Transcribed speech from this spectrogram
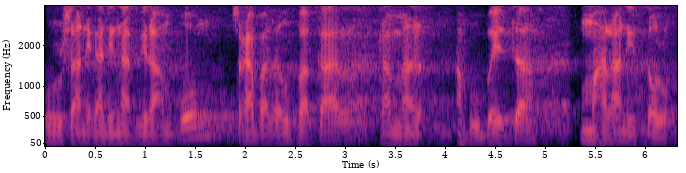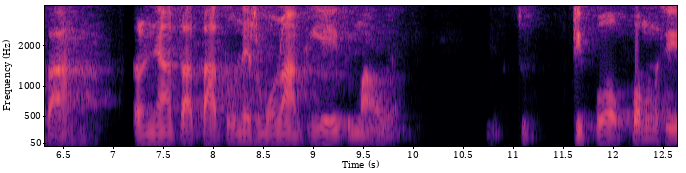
urusane Kanjeng Nabi rampung, sahabat Abu Bakar dan Abu Baidah marani Tolka. Ternyata tatune semono kiye iku mau dipopong di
